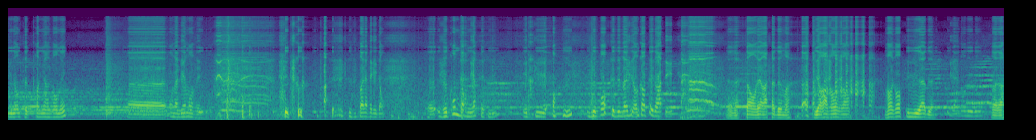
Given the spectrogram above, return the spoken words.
bilan de cette première journée, Euh, on a bien mangé. c'est tout. Je ne suis pas lavé les dents. Euh, je compte dormir cette nuit. Et puis, en plus, je pense que demain, j'ai encore fait gratter. Euh, ça, on verra ça demain. Il y aura vengeance. Vengeance immuable. Voilà.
